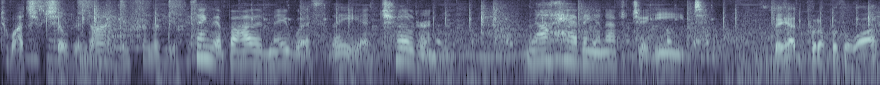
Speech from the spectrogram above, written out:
to watch your children dying in front of you. The thing that bothered me was the uh, children not having enough to eat. They had to put up with a lot.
